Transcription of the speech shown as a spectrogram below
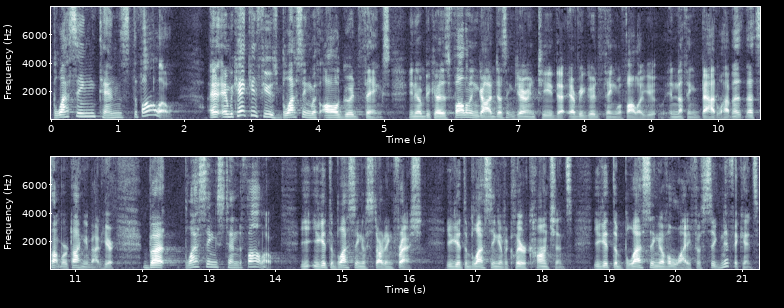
blessing tends to follow. And, and, we can't confuse blessing with all good things, you know, because following God doesn't guarantee that every good thing will follow you and nothing bad will happen. That's not what we're talking about here. But blessings tend to follow. You, you get the blessing of starting fresh, you get the blessing of a clear conscience. You get the blessing of a life of significance.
